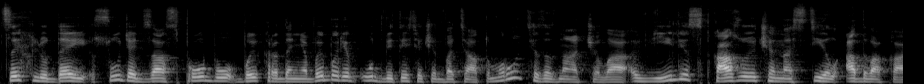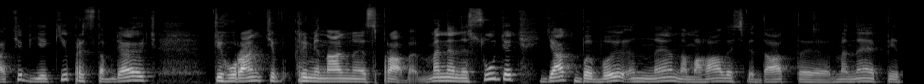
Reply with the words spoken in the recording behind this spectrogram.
Цих людей судять за спробу викрадення виборів у 2020 році, зазначила Віліс, вказуючи на стіл адвокатів, які представляють фігурантів кримінальної справи. Мене не судять, як би ви не намагались віддати мене під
